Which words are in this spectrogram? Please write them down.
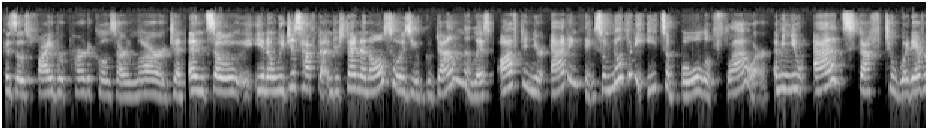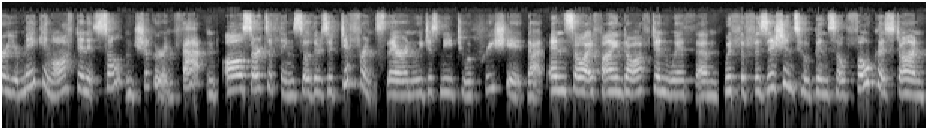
because those fiber particles are large. And, and so, you know, we just have to understand. And also, as you go down the list, often you're adding things. So nobody eats a bowl of flour. I mean, you add stuff to whatever you're making. Often it's salt and sugar and fat and all sorts of things. So there's a difference there, and we just need to appreciate that. And so I find often with um, with the physicians who've been so focused on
